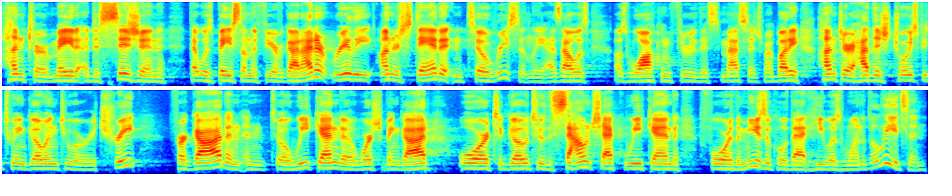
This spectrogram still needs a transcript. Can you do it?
Hunter made a decision that was based on the fear of God. I didn't really understand it until recently as I was, I was walking through this message. My buddy Hunter had this choice between going to a retreat for God and, and to a weekend of worshiping God or to go to the sound check weekend for the musical that he was one of the leads in.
